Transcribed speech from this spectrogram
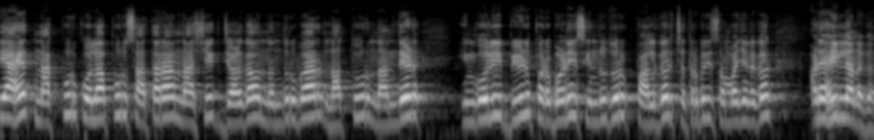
ते आहेत नागपूर कोल्हापूर सातारा नाशिक जळगाव नंदुरबार लातूर नांदेड हिंगोली बीड परभणी सिंधुदुर्ग पालघर छत्रपती संभाजीनगर आणि अहिल्यानगर.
